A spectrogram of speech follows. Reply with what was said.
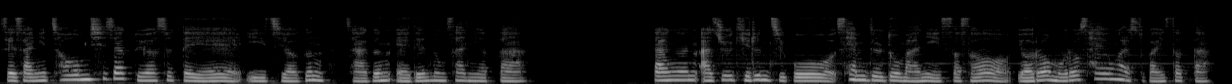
세상이 처음 시작되었을 때에 이 지역은 작은 에덴 동산이었다. 땅은 아주 기름지고 샘들도 많이 있어서 여러모로 사용할 수가 있었다.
